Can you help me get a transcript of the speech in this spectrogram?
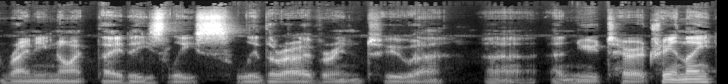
rainy night, they'd easily slither over into a, new territory, and they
